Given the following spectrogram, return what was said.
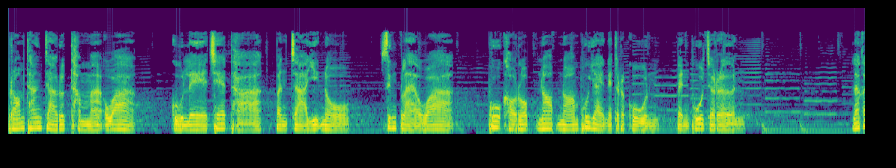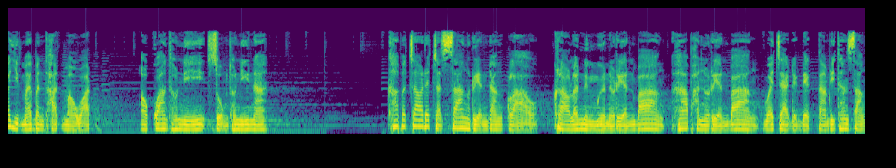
พร้อมทั้งจารึกธรรมะว่ากูเลเชษฐา ปัญจายิโน ซึ่งแปลว่า ผู้เคารพนอบน้อมผู้ใหญ่ในตระกูลเป็นผู้เจริญ แล้วก็หยิบไม้บรรทัดมาวัด เอากว้างเท่านี้สูงเท่านี้นะ ข้าพเจ้าได้จัดสร้างเหรียญดังกล่าว คราวละหนึ่งหมื่นเหรียญบ้างห้าพันเหรียญบ้าง ไว้แจกเด็กๆ ตามที่ท่านสั่ง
